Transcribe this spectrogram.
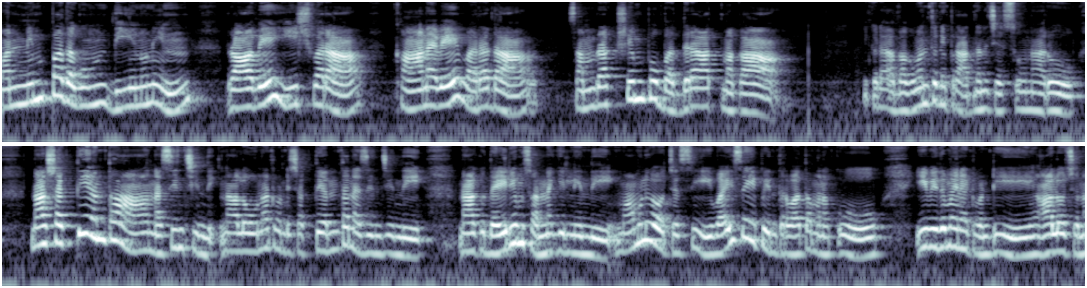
మన్నింపదగుం దీనునిన్ రావే ఈశ్వర కానవే వరద సంరక్షింపు భద్రాత్మక. ఇక్కడ భగవంతుని ప్రార్థన చేస్తూ ఉన్నారు. నా శక్తి అంతా నశించింది. నాలో ఉన్నటువంటి శక్తి అంతా నశించింది. నాకు ధైర్యం సన్నగిల్లింది. మామూలుగా వచ్చేసి వయసు అయిపోయిన తర్వాత మనకు ఈ విధమైనటువంటి ఆలోచన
